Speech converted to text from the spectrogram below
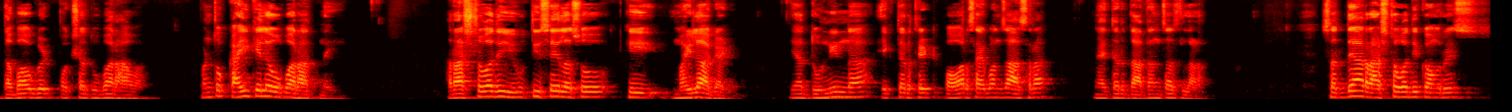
दबाव गट पक्षात उभा राहावा. पण तो काही केल्या उभा राहत नाही. राष्ट्रवादी युवती सेल असो की महिला आघाडी या दोन्हींना एकतर थेट पवारसाहेबांचा आसरा नाहीतर दादांचाच लढा सध्या राष्ट्रवादी काँग्रेस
